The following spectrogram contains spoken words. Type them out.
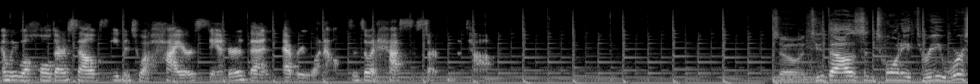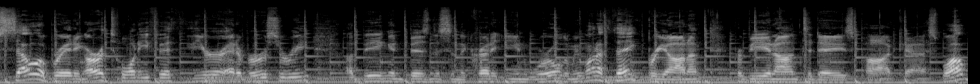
and we will hold ourselves even to a higher standard than everyone else. And so, it has to start from the top. So in 2023, we're celebrating our 25th year anniversary of being in business in the credit union world. And we want to thank Bryanna for being on today's podcast. Well,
